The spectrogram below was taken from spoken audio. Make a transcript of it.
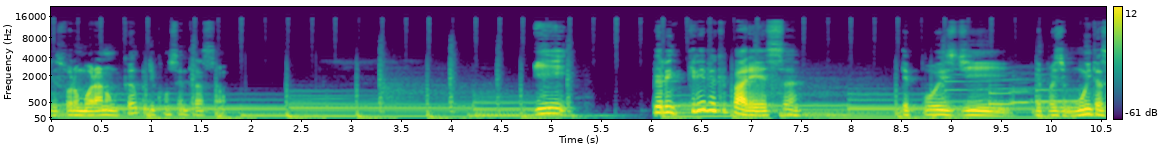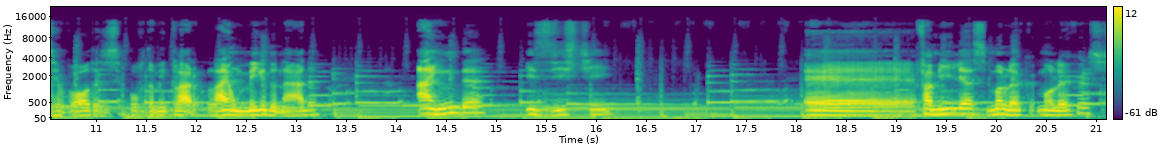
eles foram morar num campo de concentração. E, pelo incrível que pareça, depois de, depois de muitas revoltas, esse povo também, claro, lá é um meio do nada, ainda existe é, famílias Moluccas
